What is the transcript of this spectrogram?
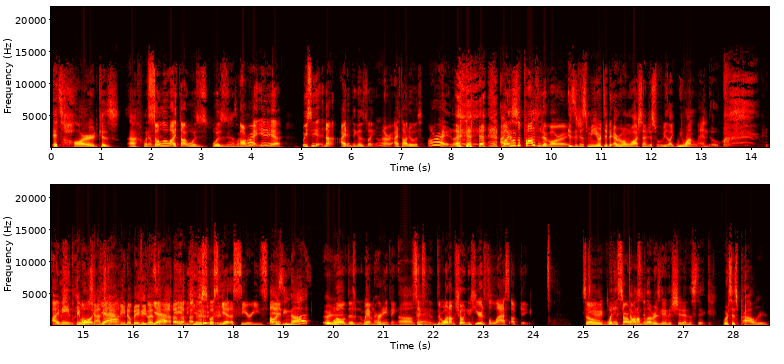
It's hard because ah, whatever. Solo, I thought was was Yeah, it's all alright. right. Yeah, yeah. But you see, not I didn't think it was like all right. I thought it was all right. Mine was just- a positive all right. Is it just me or did everyone watch that and just be like, we want Lando? I mean, we well, yeah, Gambino, baby. Let's yeah, go. and he was supposed to get a series. oh, and- is he not? Or- Well, we haven't heard anything. Oh, okay. Since the, what I'm showing you here is the last update. So Dude, when is Star Wars? Donald Glover is getting the shit in the stick. Where's his Prowler?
